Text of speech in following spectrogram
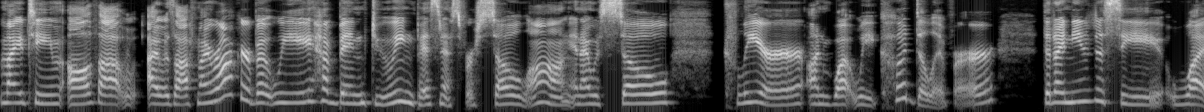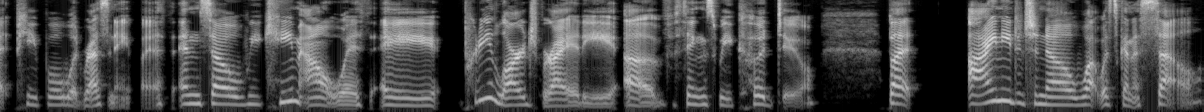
my team all thought I was off my rocker, but we have been doing business for so long and I was so clear on what we could deliver that I needed to see what people would resonate with. And so we came out with a pretty large variety of things we could do. But I needed to know what was going to sell.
